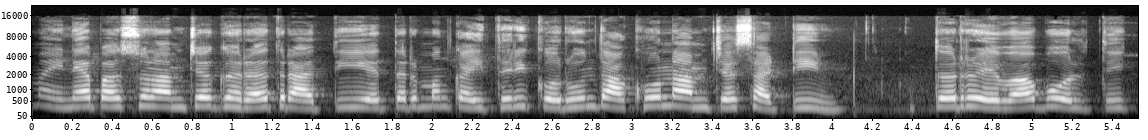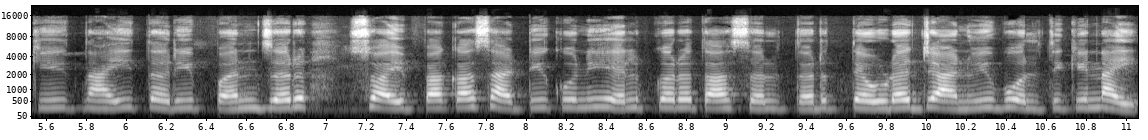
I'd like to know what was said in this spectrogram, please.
महिन्यापासून आमच्या घरात राहती आहे तर मग काहीतरी करून दाखव ना आमच्यासाठी. तर रेवा बोलते की नाही तरी पण जर स्वयंपाकासाठी कोणी हेल्प करत असेल तर तेवढं जान्हवी बोलते की नाही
